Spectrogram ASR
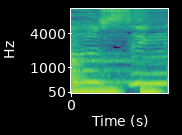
Music.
